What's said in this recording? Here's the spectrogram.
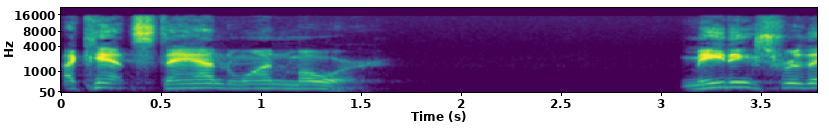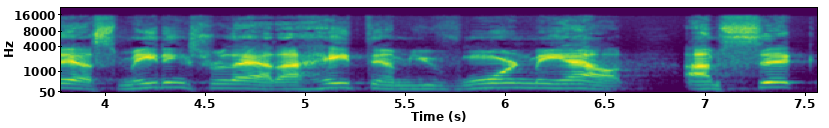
I can't stand one more. Meetings for this, meetings for that. I hate them. You've worn me out. I'm sick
